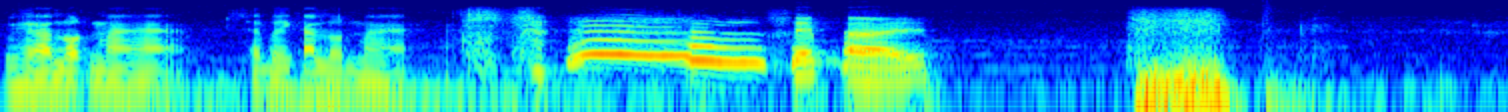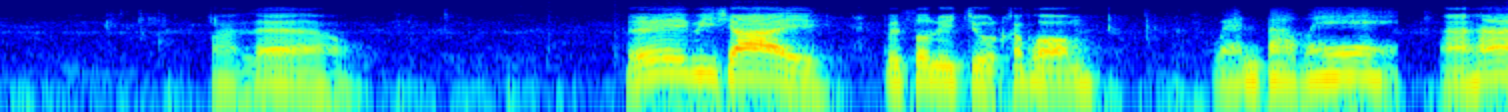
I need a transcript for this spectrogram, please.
ดูครับรถมา ใช้บริการรถมา เซฟหายมาแล้ว เฮ้ยพี่ชาย เป็นโซลิจูดครับผม แหวนป่าแว่อ่าฮะ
